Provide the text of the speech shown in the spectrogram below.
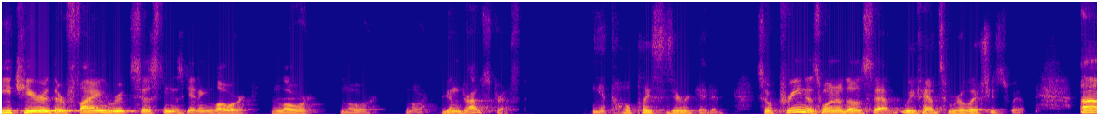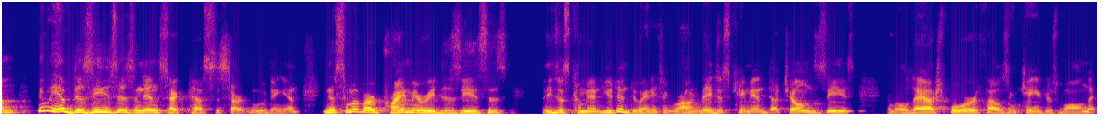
each year, their fine root system is getting lower and lower and lower and lower. They're getting drought stressed. And yet the whole place is irrigated. So preen is one of those that we've had some real issues with. Um, then we have diseases and insect pests to start moving in. You know, some of our primary diseases, they just come in. You didn't do anything wrong. They just came in. Dutch elm disease, emerald ash borer, thousand cankers walnut.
